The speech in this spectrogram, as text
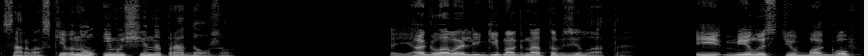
Сарвас кивнул, и мужчина продолжил. — Я глава Лиги магнатов Зелата, и милостью богов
